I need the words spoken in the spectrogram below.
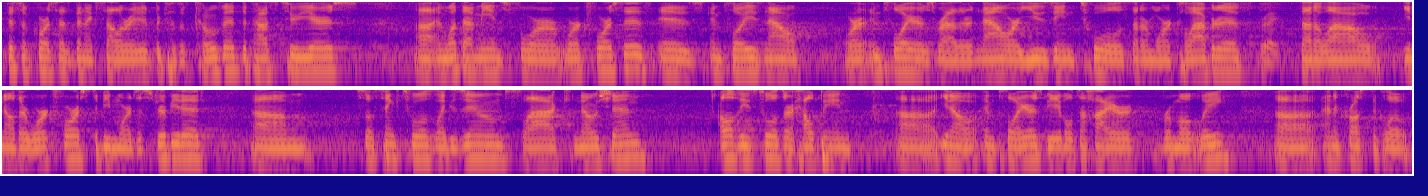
This, of course, has been accelerated because of COVID the past two years. Uh, and what that means for workforces is employees now, or employers rather, now are using tools that are more collaborative, right. that allow you know their workforce to be more distributed. Um, so think tools like Zoom, Slack, Notion. All of these tools are helping uh, you know employers be able to hire remotely uh, and across the globe.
